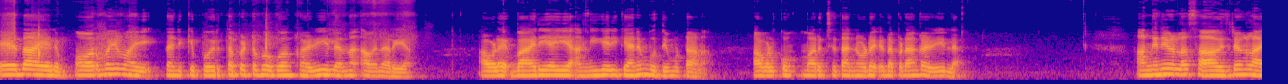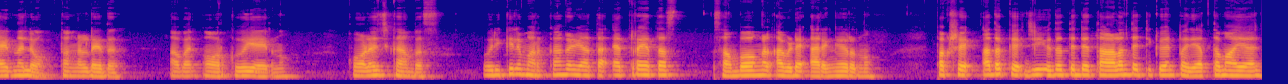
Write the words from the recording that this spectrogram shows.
ഏതായാലും ഓർമ്മയുമായി തനിക്ക് പൊരുത്തപ്പെട്ടു പോകുവാൻ കഴിയില്ലെന്ന് അവനറിയാം. അവളെ ഭാര്യയായി അംഗീകരിക്കാനും ബുദ്ധിമുട്ടാണ്. അവൾക്കും മറിച്ച് തന്നോട് ഇടപെടാൻ കഴിയില്ല. അങ്ങനെയുള്ള സാഹചര്യങ്ങളായിരുന്നല്ലോ തങ്ങളുടേത്. അവൻ ഓർക്കുകയായിരുന്നു. College campus. ഒരിക്കലും മറക്കാൻ കഴിയാത്ത എത്രയെത്ര സംഭവങ്ങൾ അവിടെ അരങ്ങേറുന്നു. പക്ഷേ അതൊക്കെ ജീവിതത്തിന്റെ താളം തെറ്റിക്കുവാൻ പര്യാപ്തമായാൽ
